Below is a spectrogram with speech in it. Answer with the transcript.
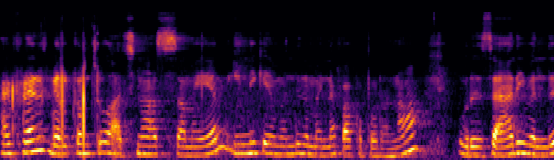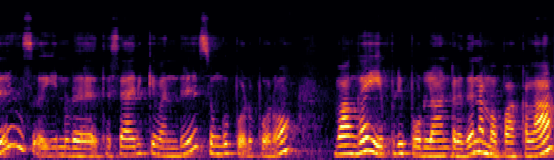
Hi friends welcome to Archana's சமையல். இன்றைக்கி வந்து நம்ம என்ன பார்க்க போகிறோன்னா ஒரு saree வந்து என்னோடய என்னோட சாரீக்கு வந்து சுங்கு போட போகிறோம் வாங்க எப்படி போடலான்றதை நம்ம பார்க்கலாம்.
